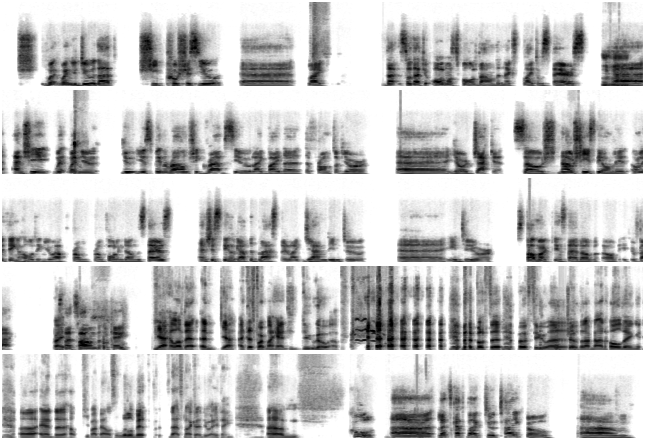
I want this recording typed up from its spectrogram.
when when you do that, she pushes you uh, like that, so that you almost fall down the next flight of stairs. Mhm. Uh, and she wh- when you you you spin around, she grabs you like by the the front of your uh your jacket. So sh- now she's the only only thing holding you up from from falling down the stairs, and she's still got the blaster like jammed into uh into your stomach instead of of in your back. Does Right. that sound okay? Yeah, I love that. And yeah, at this point, my hands do go up, but both to both to uh, show that I'm not holding uh, and to help keep my balance a little bit. But that's not going to do anything. Um, Cool. Uh, let's cut back to Tycho. Um,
